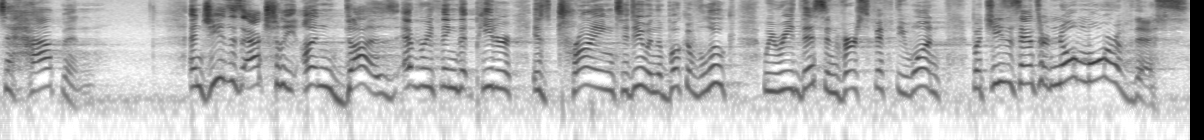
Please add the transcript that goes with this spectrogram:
to happen. And Jesus actually undoes everything that Peter is trying to do. In the book of Luke, we read this in verse 51 But Jesus answered, No more of this.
